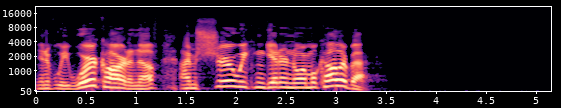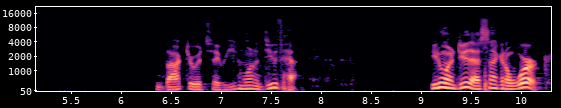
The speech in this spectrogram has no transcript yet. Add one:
And if we work hard enough, I'm sure we can get her normal color back. The doctor would say, Well, you don't want to do that. You don't want to do that. It's not going to work.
